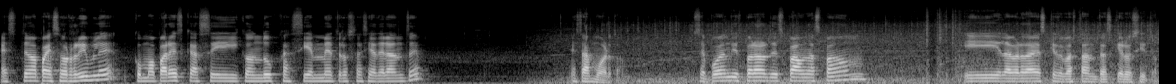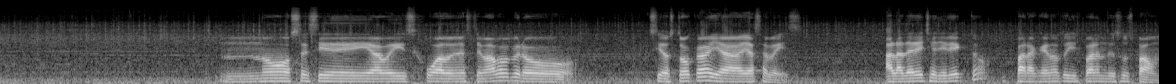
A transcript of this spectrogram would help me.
Este mapa es horrible. Como aparezca si conduzcas 100 metros hacia adelante, estás muerto. Se pueden disparar de spawn a spawn. Y la verdad es que es bastante asquerosito. No sé si habéis jugado en este mapa, pero si os toca ya, ya sabéis. A la derecha directo para que no te disparen de su spawn.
